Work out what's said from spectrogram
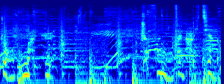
状如满月。这分明在哪里见到？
